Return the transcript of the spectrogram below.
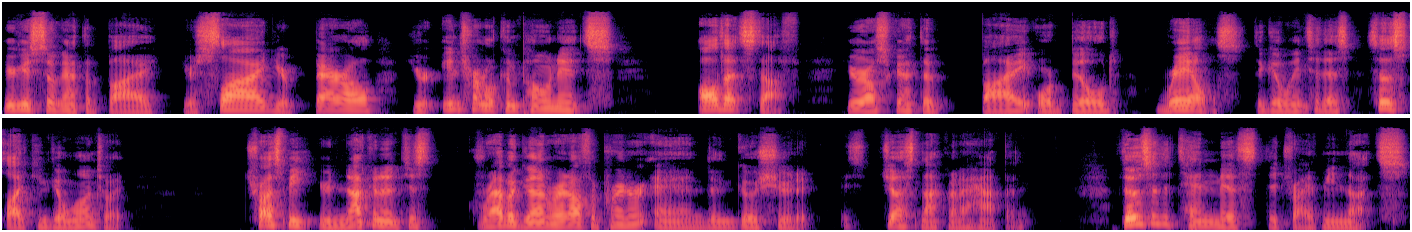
you're still going to have to buy your slide, your barrel, your internal components, all that stuff. You're also going to have to buy or build rails to go into this so the slide can go onto it. Trust me, you're not going to just grab a gun right off the printer and then go shoot it. It's just not going to happen. Those are the 10 myths that drive me nuts.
